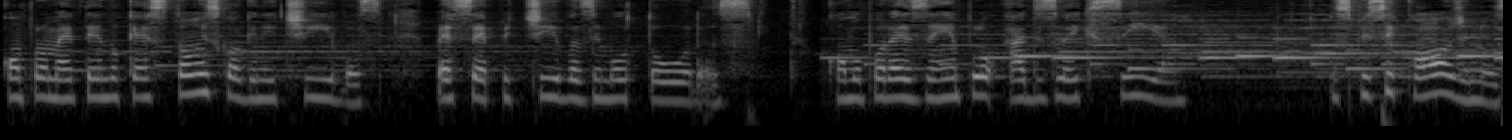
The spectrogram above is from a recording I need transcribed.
comprometendo questões cognitivas, perceptivas e motoras, como por exemplo a dislexia. Os psicógenos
